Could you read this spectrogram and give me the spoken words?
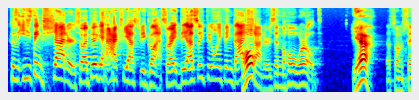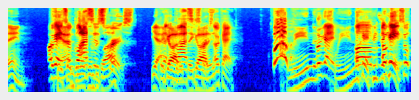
because he thinks shattered. So I feel like it actually has to be glass, right? That's like the only thing that Oh. shatters in the whole world. Yeah. That's what I'm saying. Okay, so Sand goes into glasses glass? first. Yeah. They Okay, got it, they glasses got first. it. Okay. Clean. Okay. Clean. Um, piece of okay, so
